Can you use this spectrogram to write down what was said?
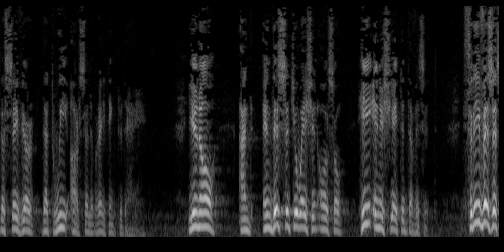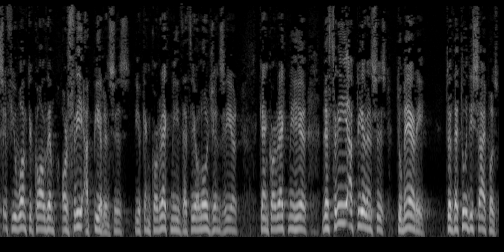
the Savior that we are celebrating today. You know, and in this situation also, He initiated the visit. Three visits, if you want to call them, or three appearances. You can correct me, the theologians here can correct me here. The three appearances to Mary, to the two disciples,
